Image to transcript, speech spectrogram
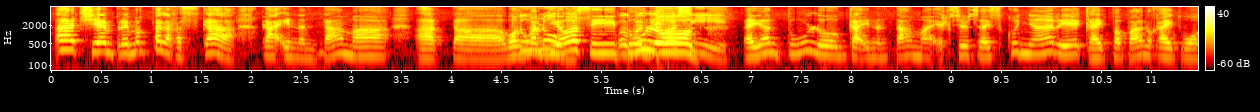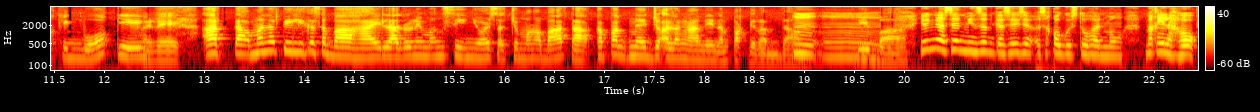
At syempre, magpalakas ka. Kain ng tama. At ah, wag Tulog. magyosi. Wag Tulog. magyosi. Ayan, tulog, kain ng tama, exercise, kunyari, kahit papano, kahit walking-walking. Correct. At ah, manatili ka sa bahay, lalo na yung mga seniors at yung mga bata, kapag medyo alanganin ang pakiramdam. Mm-mm. Diba? Yun nga, Sen, minsan kasi sa kagustuhan mong makilahok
